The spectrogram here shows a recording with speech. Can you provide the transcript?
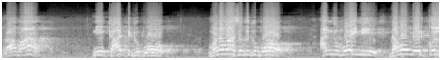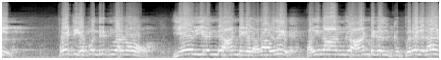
ராமா நீ காட்டுக்கு போ வனவாசத்துக்கு போ. அங்கு போய் நீ தவம் மேற்கொள். போயிட்டு எப்ப திருப்பி வரணும்? ஏழு இரண்டு ஆண்டுகள் அதாவது பதினான்கு ஆண்டுகளுக்கு பிறகுதான்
